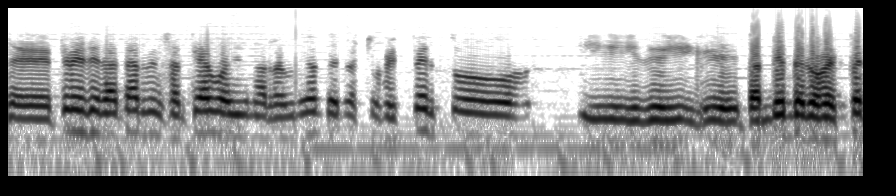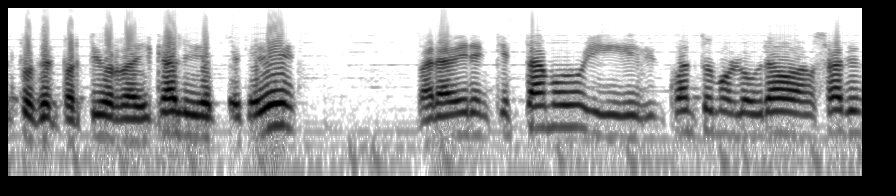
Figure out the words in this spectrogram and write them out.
eh, 3 de la tarde en Santiago hay una reunión de nuestros expertos y, también de los expertos del Partido Radical y del PTD para ver en qué estamos y cuánto hemos logrado avanzar en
